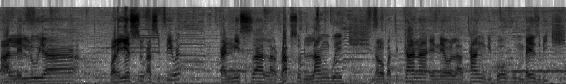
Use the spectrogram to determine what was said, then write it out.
Haleluya! Bwana Yesu asifiwe. Kanisa la Rapsod Language linalopatikana eneo la Tangi Bovu, Mbezi Beach,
